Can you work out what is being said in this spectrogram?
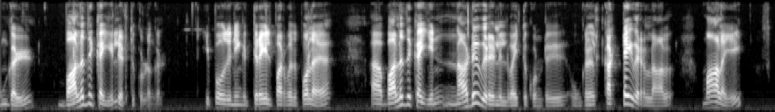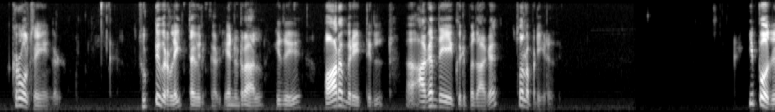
உங்கள் வலது கையில் எடுத்துக்கொள்ளுங்கள் இப்போது நீங்கள் திரையில் பார்ப்பது போல வலது கையின் நடுவிரலில் வைத்துக்கொண்டு உங்கள் கட்டை விரலால் மாலையை ஸ்க்ரோல் செய்யுங்கள். சுட்டு விரலை தவிர்க்குங்கள் ஏனென்றால் இது பாரம்பரியத்தில் அகந்தையை குறிப்பதாக சொல்லப்படுகிறது. இப்போது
